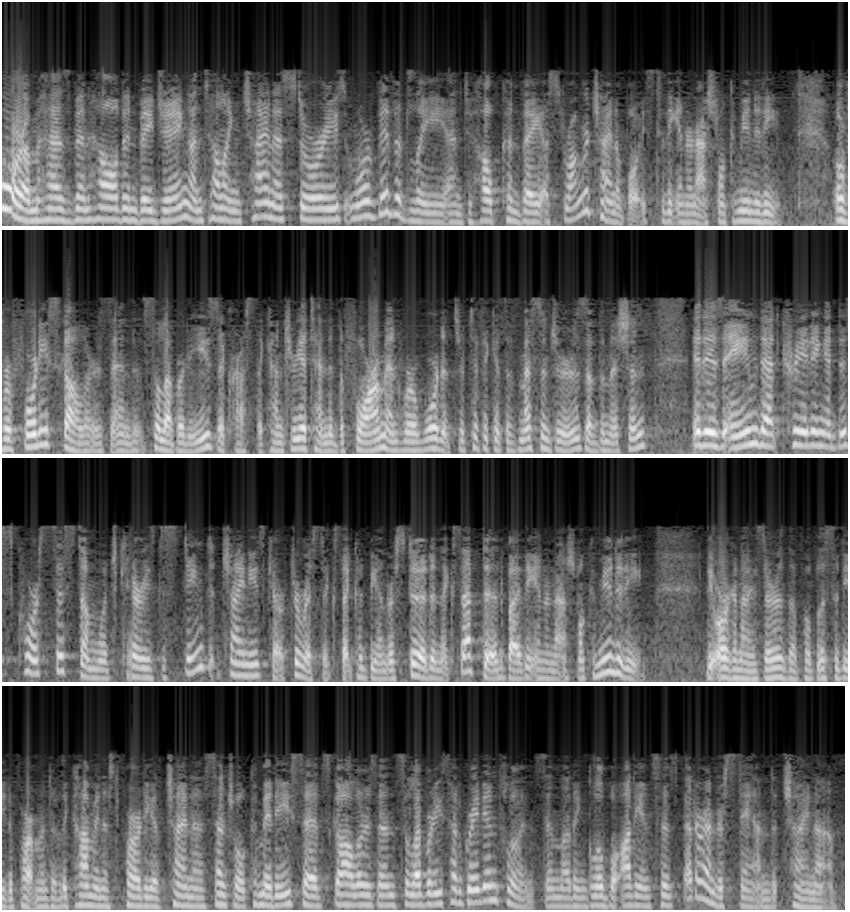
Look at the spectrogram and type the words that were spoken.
forum has been held in Beijing on telling China's stories more vividly and to help convey a stronger China voice to the international community. Over 40 scholars and celebrities across the country attended the forum and were awarded certificates of messengers of the mission. It is aimed at creating a discourse system which carries distinct Chinese characteristics that could be understood and accepted by the international community. The organizer, the Publicity Department of the Communist Party of China Central Committee, said scholars and celebrities have great influence in letting global audiences better understand China.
